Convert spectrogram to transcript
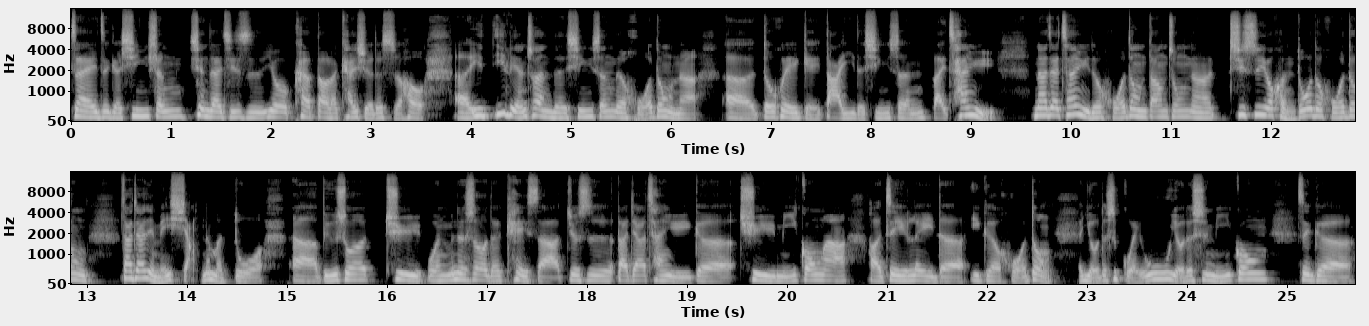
在这个新生现在其实又快到了开学的时候，呃，一一连串的新生的活动呢，呃，都会给大一的新生来参与。那在参与的活动当中呢，其实有很多的活动，大家也没想那么多。呃，比如说去我们那时候的 case 啊，就是大家参与一个去迷宫啊，啊这一类的一个活动，有的是鬼屋，有的是迷宫，这个。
